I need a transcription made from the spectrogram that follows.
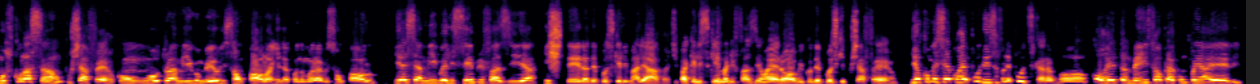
musculação, puxar ferro com um outro amigo meu em São Paulo ainda, quando eu morava em São Paulo. E esse amigo, ele sempre fazia esteira depois que ele malhava, tipo aquele esquema de fazer um aeróbico depois que puxar ferro. E eu comecei a correr por isso. Eu falei, putz, cara, vou correr também só para acompanhar ele.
